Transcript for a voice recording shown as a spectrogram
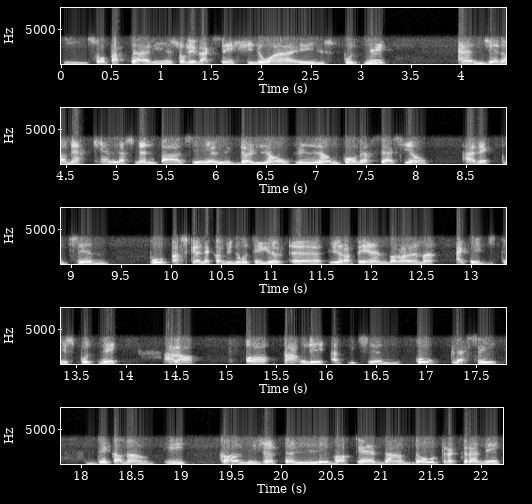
qui sont partis à rire sur les vaccins chinois et le Sputnik. Angela Merkel, la semaine passée, a eu de long, une longue conversation avec Poutine pour, parce que la communauté euh, européenne va vraiment accréditer Sputnik. Alors, a parlé à Poutine pour placer des commandes. Et comme je te l'évoquais dans d'autres chroniques,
